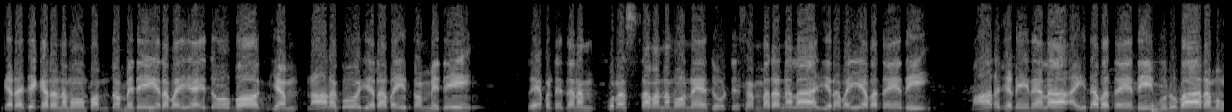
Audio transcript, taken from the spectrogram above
గరజకరణము పంతొమ్మిది ఇరవై ఐదు భోగ్యం నాలుగు ఇరవై తొమ్మిది రేపటి దినం పురస్రవణము నేదు డిసెంబర్ నెల ఇరవైవ తేదీ మార్గడి నెల ఐదవ తేదీ గురువారము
